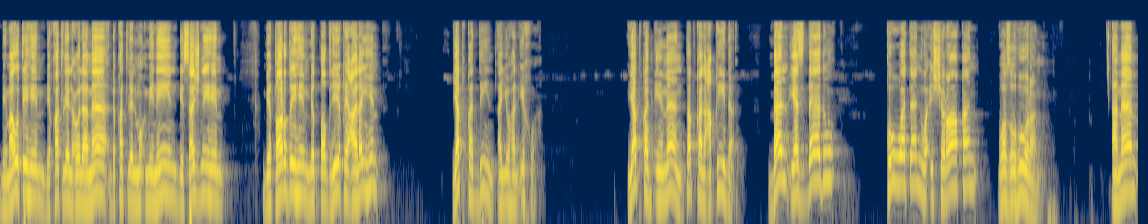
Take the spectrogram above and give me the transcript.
بموتهم بقتل العلماء بقتل المؤمنين بسجنهم بطردهم بالتضييق عليهم. يبقى الدين أيها الإخوة. يبقى الإيمان تبقى العقيدة. بل يزداد قوة واشراقا وظهورا. أمام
